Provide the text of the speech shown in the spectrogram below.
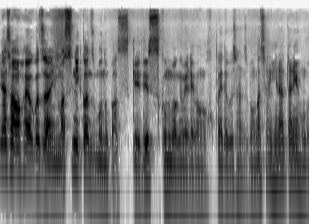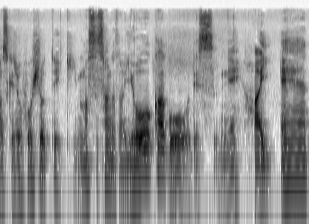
皆さんおはようございます。日刊ズボンのバスケです。この番組では北海道ブサンズボンがその日向日本バスケ情報を拾っていきます。3月の8日号ですね。はい。えー、っ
